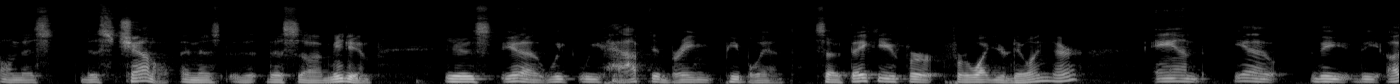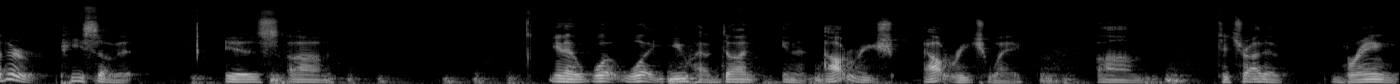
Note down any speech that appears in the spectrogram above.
on this this channel and this this uh, medium is you know we we have to bring people in so thank you for for what you're doing there and you know the the other piece of it is um, you know what what you have done in an outreach outreach way um, to try to bring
